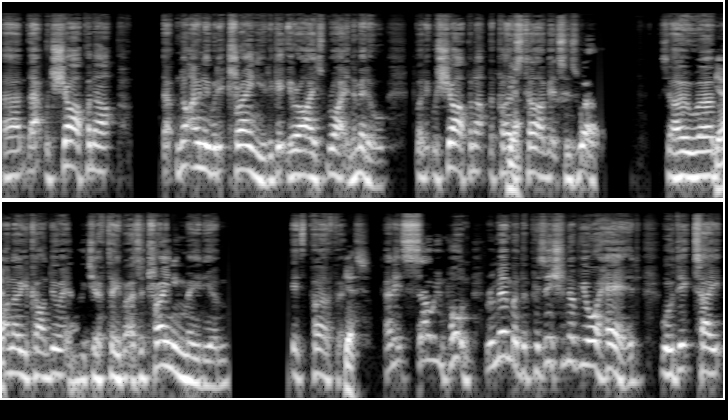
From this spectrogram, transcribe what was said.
uh, that would sharpen up. Not only would it train you to get your eyes right in the middle, but it would sharpen up the close targets as well. So um, Yeah. I know you can't do it in HFT, but as a training medium, it's perfect. Yes. And it's so important. Remember, the position of your head will dictate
